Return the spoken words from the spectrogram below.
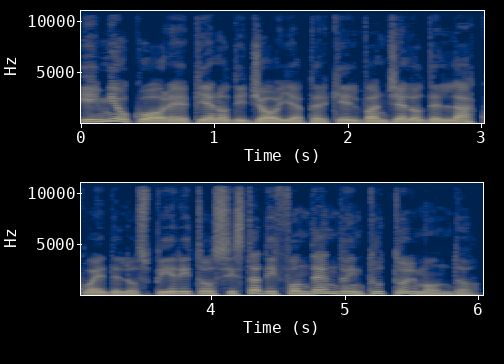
Il mio cuore è pieno di gioia perché il Vangelo dell'acqua e dello Spirito si sta diffondendo in tutto il mondo.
